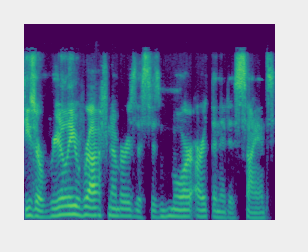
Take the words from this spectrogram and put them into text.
These are really rough numbers. This is more art than it is science.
